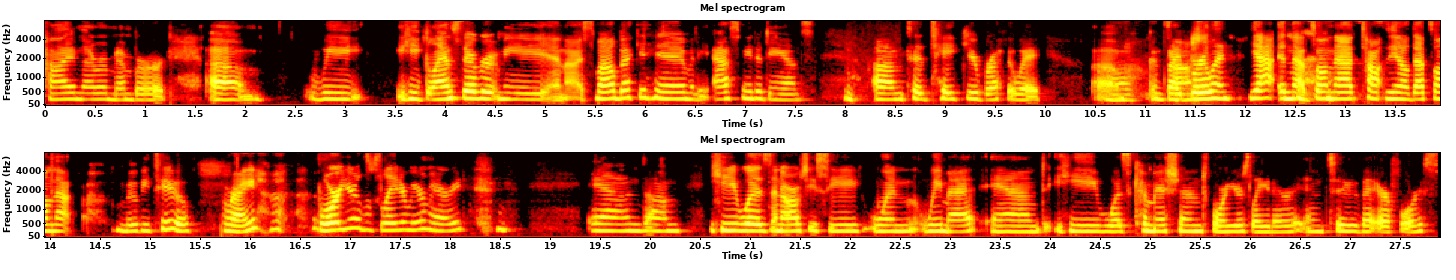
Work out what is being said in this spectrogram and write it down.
time that I remember. Um, we he glanced over at me, and I smiled back at him, and he asked me to dance um, to take your breath away. Um, oh, by song. Berlin, yeah, and that's on that. top. you know, that's on that movie too. Right. Four years later, we were married. and um, he was in ROTC when we met, and he was commissioned four years later into the Air Force.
